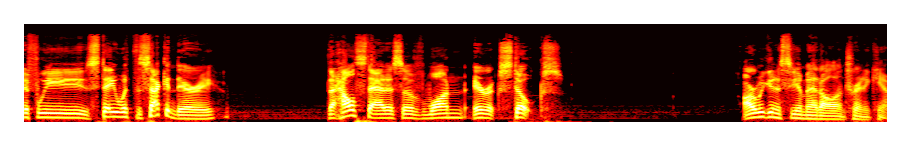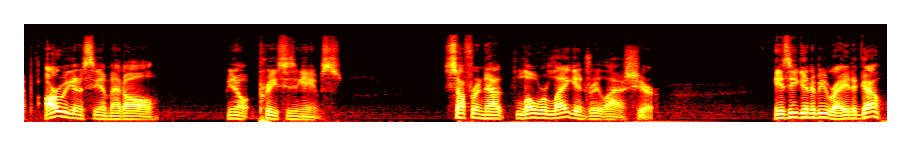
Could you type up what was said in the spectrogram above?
if we stay with the secondary, the health status of one Eric Stokes. Are we going to see him at all in training camp? Are we going to see him at all, you know, preseason games? Suffering that lower leg injury last year. Is he going to be ready to go?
